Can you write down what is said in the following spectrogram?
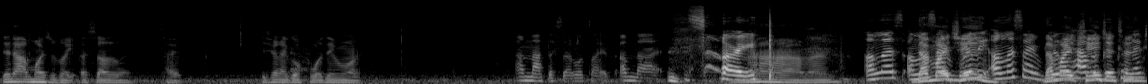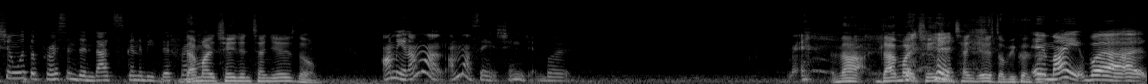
they're not much of like a settler type. They're trying to go for what they want. I'm not the subtle type. I'm not. Sorry. Nah, man. Unless unless I might really unless I That really have a change in good 10 connection with the person, then that's gonna be different. That might change in ten years though. I mean, I'm not I'm not saying it's changing, but Nah, that might change in ten years though because it might. But I,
